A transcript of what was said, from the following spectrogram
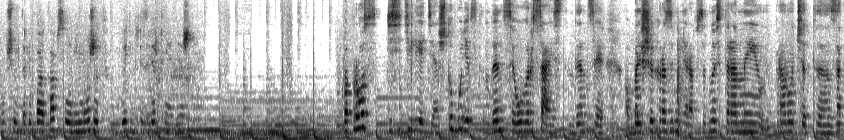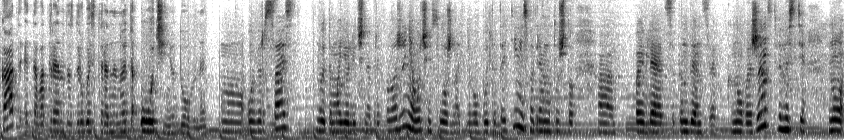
в общем-то, любая капсула не может быть без верхней одежды. Вопрос десятилетия. Что будет с тенденцией оверсайз, тенденцией больших размеров? С одной стороны, пророчат э, закат этого тренда, с другой стороны, но ну, это очень удобно. Оверсайз ну это мое личное предположение, очень сложно от него будет отойти, несмотря на то, что э, появляется тенденция к новой женственности, но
